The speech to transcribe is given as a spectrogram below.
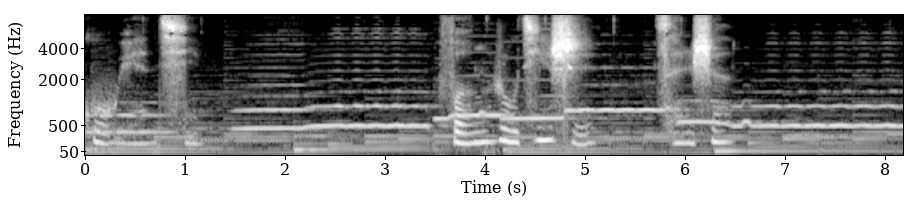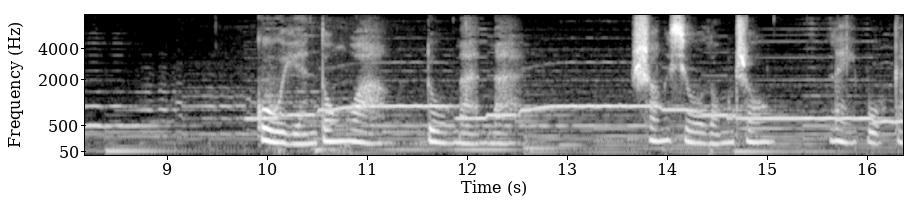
故园情？逢入京时岑参。故园东望路漫漫，双袖龙钟泪不干。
